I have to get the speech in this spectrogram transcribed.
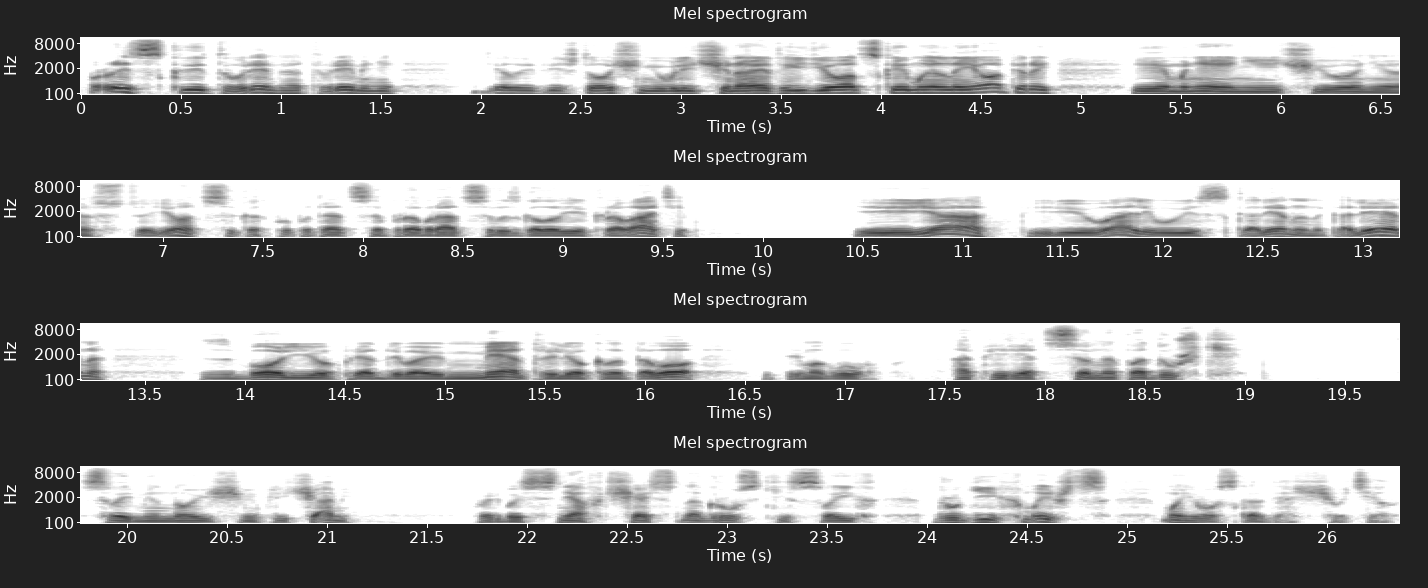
прыскает время от времени, делает вид, что очень увлечена этой идиотской мыльной оперой, и мне ничего не остается, как попытаться пробраться в изголовье кровати. И я переваливаюсь с колена на колено, с болью преодолеваю метр или около того, и теперь могу опереться на подушки своими ноющими плечами вроде бы сняв часть нагрузки из своих других мышц моего скорбящего тела.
